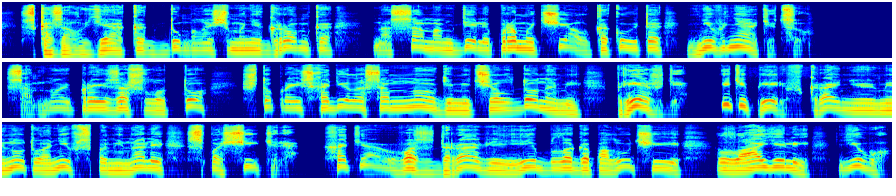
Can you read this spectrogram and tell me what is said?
— сказал я, как думалось мне громко, на самом деле промычал какую-то невнятицу. Со мной произошло то, что происходило со многими челдонами прежде, и теперь в крайнюю минуту они вспоминали Спасителя, хотя во здравии и благополучии лаяли его.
